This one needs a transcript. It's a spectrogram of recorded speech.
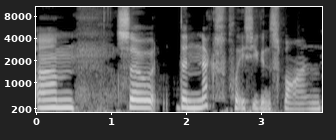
Um so the next place you can spawn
